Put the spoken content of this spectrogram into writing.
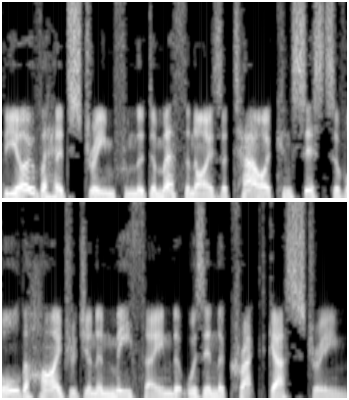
The overhead stream from the demethanizer tower consists of all the hydrogen and methane that was in the cracked gas stream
